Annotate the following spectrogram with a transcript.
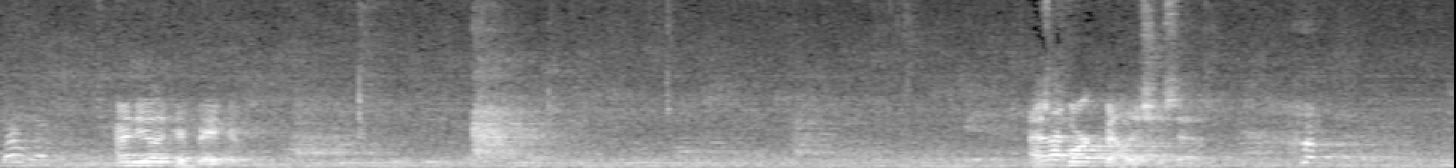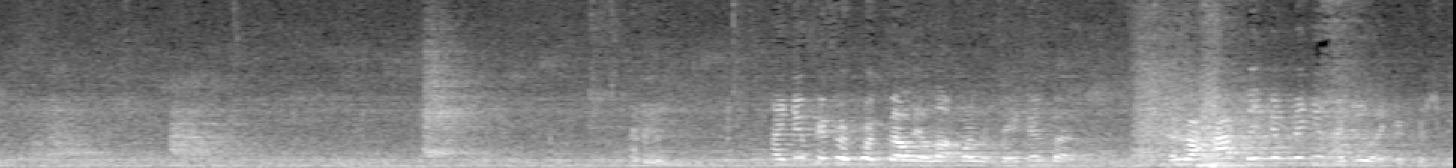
Perfect. How do you like your bacon? As pork belly, she says. I do prefer pork belly a lot more than bacon, but if I have bacon bacon, I do like it crispy.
